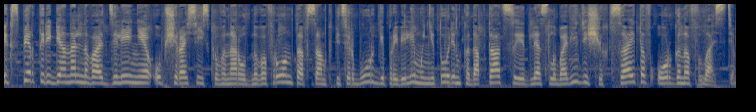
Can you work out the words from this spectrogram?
Эксперты регионального отделения Общероссийского народного фронта в Санкт-Петербурге провели мониторинг адаптации для слабовидящих сайтов органов власти.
